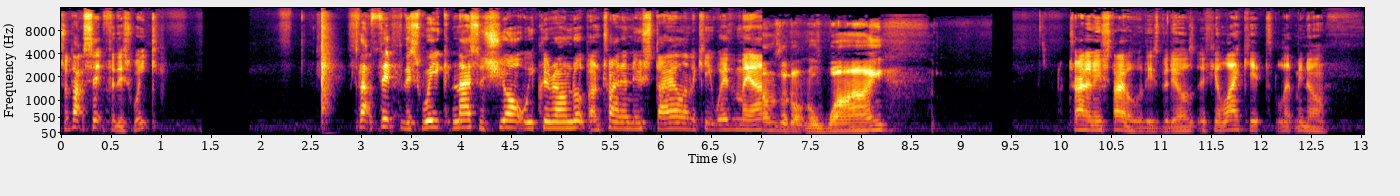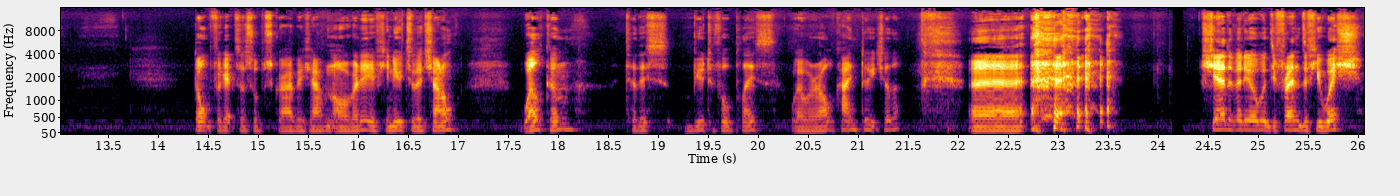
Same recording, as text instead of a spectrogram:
so that's it for this week. So that's it for this week. Nice and short weekly roundup. I'm trying a new style and I keep waving my arms. I don't know why. Trying a new style with these videos. If you like it, let me know. Don't forget to subscribe if you haven't already. If you're new to the channel, welcome to this beautiful place where we're all kind to each other. Uh, share the video with your friends if you wish.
